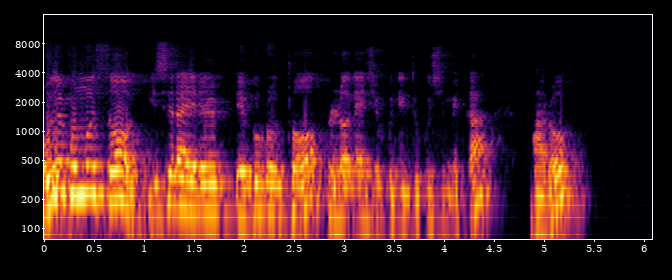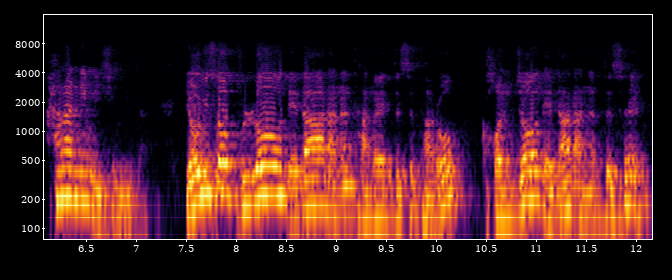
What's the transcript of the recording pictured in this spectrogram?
오늘 본문 속 이스라엘을 외국으로부터 불러내신 분이 누구십니까? 바로 하나님이십니다. 여기서 불러내다라는 단어의 뜻은 바로 건져내다라는 뜻을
